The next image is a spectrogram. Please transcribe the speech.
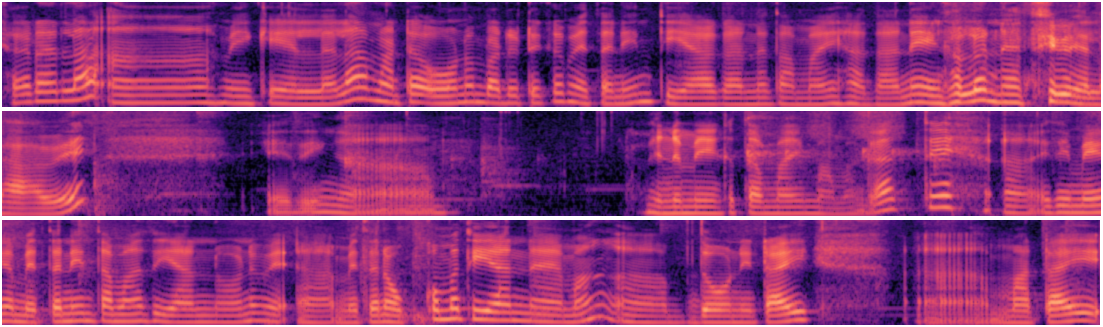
කරලා මේක එල්ලලා මට ඕන බඩු ටික මෙතනින් තියාගන්න තමයි හදන ඒගොල්ලෝ නැති වෙලාවේ. ඉතින් මෙන මේක තමයි මම ගත්තේ. ඉති මේක මෙතනින් තමා තියන්න ඕන. මෙතන ඔක්කොම තියන්න ඇමං දෝනිටයි මටයි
